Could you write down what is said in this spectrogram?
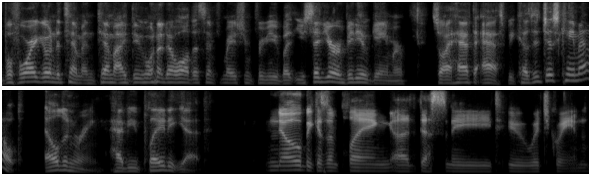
before I go into Tim, and Tim, I do want to know all this information from you, but you said you're a video gamer, so I have to ask because it just came out, Elden Ring. Have you played it yet? no, because I'm playing uh, Destiny 2 Witch Queen,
